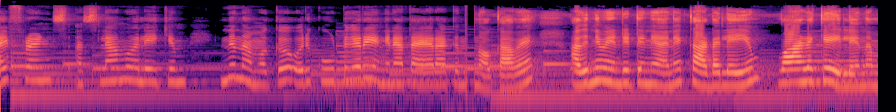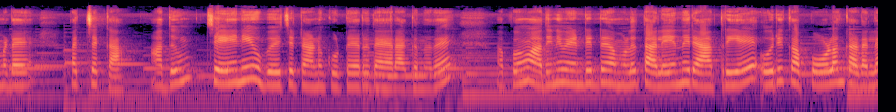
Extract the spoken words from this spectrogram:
ഹായ് ഫ്രണ്ട്സ് അസ്സാം വലൈക്കും ഇന്ന് നമുക്ക് ഒരു കൂട്ടുകറി എങ്ങനെയാ തയ്യാറാക്കുന്നത് നോക്കാവേ. അതിന് വേണ്ടിയിട്ട് ഞാൻ കടലയും വാഴക്കയില്ലേ നമ്മുടെ പച്ചക്ക. അതും ചേനയും ഉപയോഗിച്ചിട്ടാണ് കൂട്ടുകറി തയ്യാറാക്കുന്നത്. അപ്പം അതിന് വേണ്ടിയിട്ട് നമ്മൾ തലേന്ന് രാത്രിയെ ഒരു കപ്പോളം കടല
